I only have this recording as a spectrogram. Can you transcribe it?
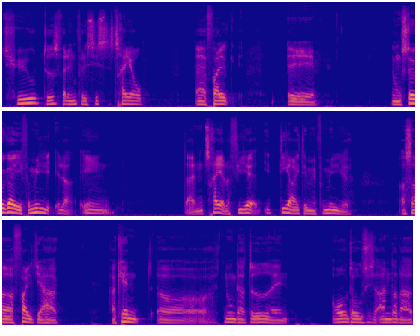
20 dødsfald inden for de sidste tre år. Af folk, øh, nogle stykker i familie, eller en, der er en tre eller fire direkte i min familie. Og så folk, jeg har, har kendt, og nogen, der er døde af en overdosis, andre, der har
